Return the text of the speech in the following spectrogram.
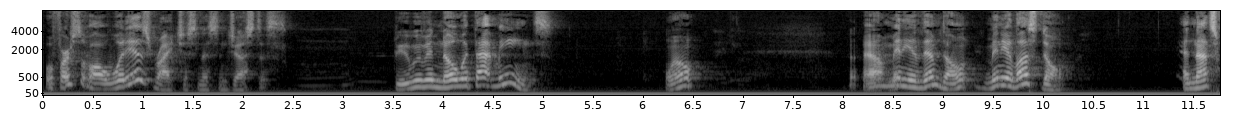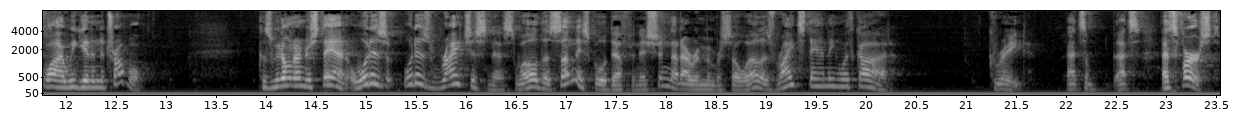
Well, first of all, what is righteousness and justice? Do you even know what that means? Well, well, many of them don't. Many of us don't. And that's why we get into trouble. Because we don't understand what is what is righteousness? Well, the Sunday school definition that I remember so well is right standing with God. Great. That's a that's that's first.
